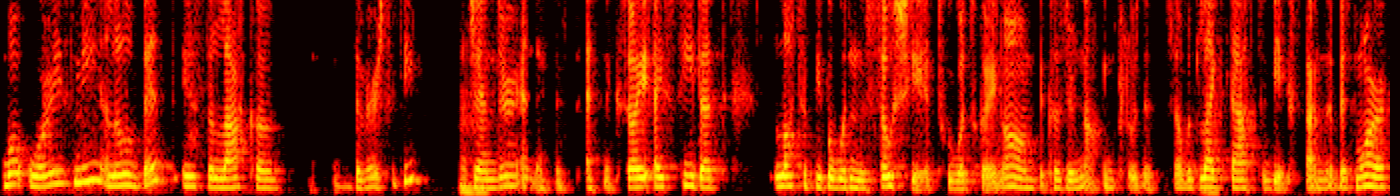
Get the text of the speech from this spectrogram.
What worries me a little bit is the lack of diversity. mm-hmm. gender, and ethnic. So I, I see that lots of people wouldn't associate with what's going on because they're not included. So I would like that to be expanded a bit more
